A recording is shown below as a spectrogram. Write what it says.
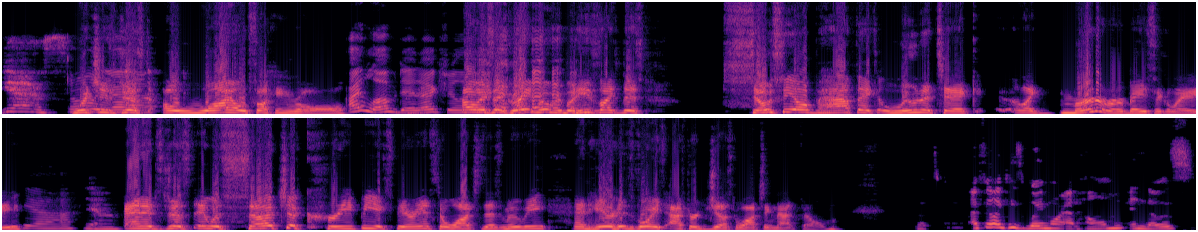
Yes. Oh, which is yeah. just a wild fucking role. I loved it actually. Oh, it's a great movie, but he's like this sociopathic lunatic, like murderer, basically. yeah. Yeah. And it's just, it was such a creepy experience to watch this movie and hear his voice after just watching that film. That's funny. I feel like he's way more at home in those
